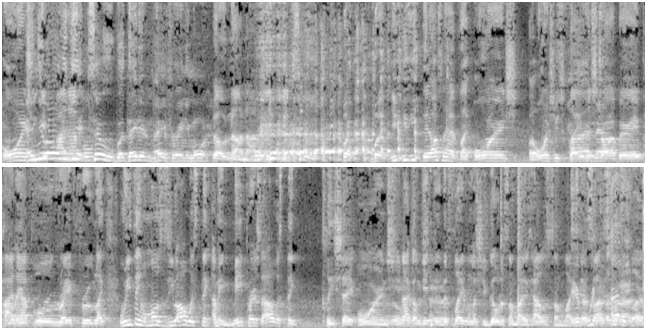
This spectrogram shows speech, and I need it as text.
get orange. And you, you get only pineapple. get two, but they didn't pay for any more. Oh no no, no. Two. but but you, you, they also have like orange, uh, orange juice flavor, Pineapple, strawberry, pineapple, grapefruit. grapefruit. Like when you think of mimosas, you always think. I mean, me personally, I always think cliche orange. You're not gonna get to the flavor unless you go to somebody's house or something like If that. we, So I thought that was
